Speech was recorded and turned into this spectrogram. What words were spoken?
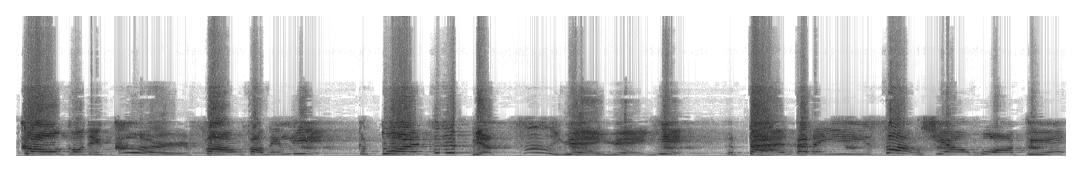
高高的个儿，方方的脸，个端着的鼻子，圆圆眼，个淡淡的衣裳像花边，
